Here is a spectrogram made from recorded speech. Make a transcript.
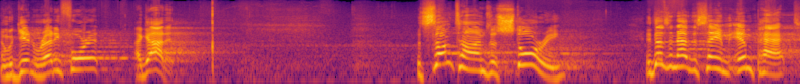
and we're getting ready for it. I got it. But sometimes a story, it doesn't have the same impact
